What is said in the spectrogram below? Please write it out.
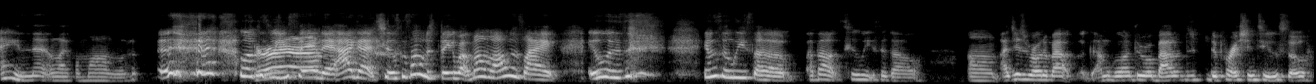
Ain't nothing like a mama. Look, when you said that, I got chills because I was thinking about mama. I was like, it was, it was at least uh, about two weeks ago. Um, I just wrote about. I'm going through a bout of depression too, so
